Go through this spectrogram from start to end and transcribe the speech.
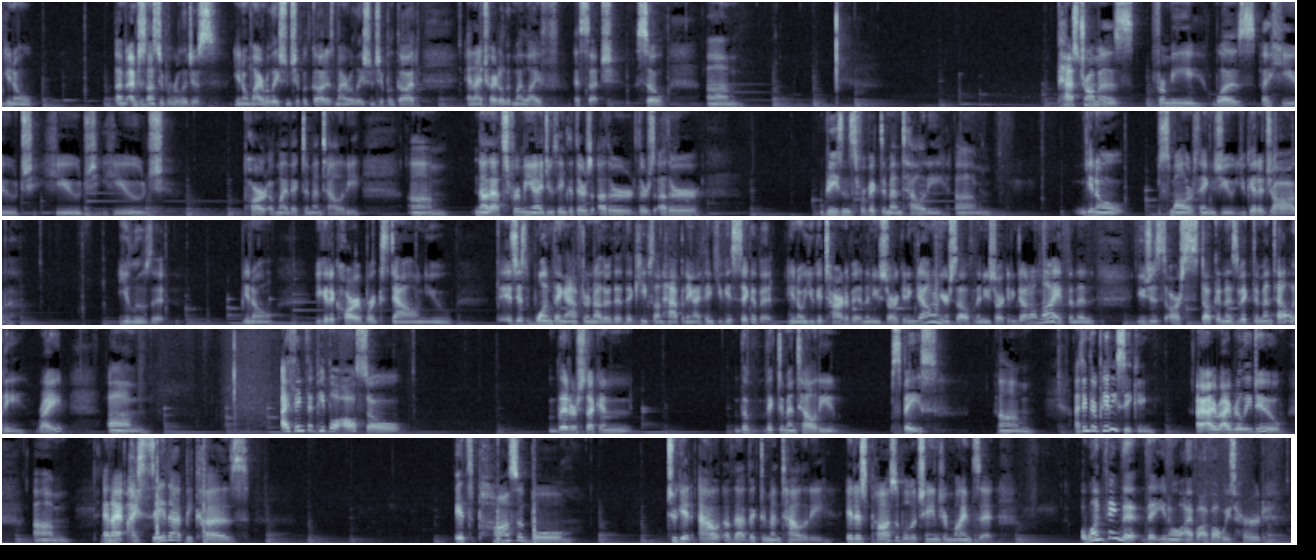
you know, I'm, I'm just not super religious. You know, my relationship with God is my relationship with God, and I try to live my life as such. So, um, past traumas for me was a huge, huge, huge part of my victim mentality. Um, now that's for me. I do think that there's other there's other reasons for victim mentality. Um, you know, smaller things. You you get a job, you lose it. You know, you get a car, it breaks down. You it's just one thing after another that, that keeps on happening. I think you get sick of it. You know, you get tired of it, and then you start getting down on yourself, and then you start getting down on life, and then you just are stuck in this victim mentality, right? Um, I think that people also that are stuck in the victim mentality space, um, I think they're pity seeking. I, I, I really do. Um, and I, I say that because it's possible to get out of that victim mentality. It is possible to change your mindset. One thing that, that you know I've I've always heard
